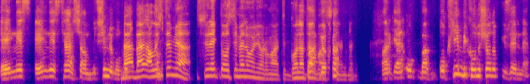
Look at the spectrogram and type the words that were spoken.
Elnes Elnes ha, şam, bu- şimdi buldum. Ben, ben alıştım ya. Sürekli Osimen oynuyorum artık. Gol atar Bak. Ar- Yani o, bak okuyayım bir konuşalım üzerine.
